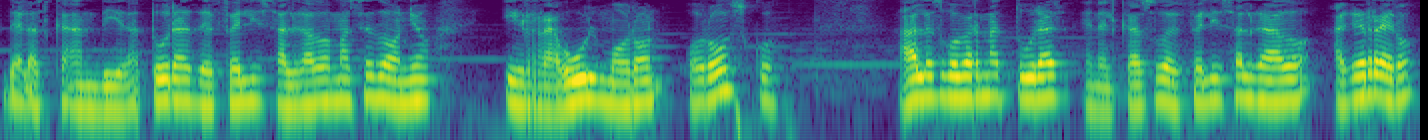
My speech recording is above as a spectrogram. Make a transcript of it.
de las candidaturas de Félix Salgado Macedonio y Raúl Morón Orozco a las gobernaturas, en el caso de Félix Salgado a Guerrero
